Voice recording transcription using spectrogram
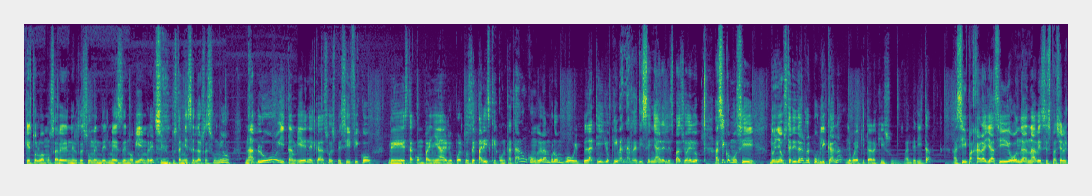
que esto lo vamos a ver en el resumen del mes de noviembre, Sí. pues también se las resumió. NABLU y también el caso específico de esta compañía Aeropuertos de París que contrataron con gran brombo y platillo que iban a rediseñar el espacio aéreo, así como si Doña Austeridad Republicana, le voy a quitar aquí su banderita, así bajara ya así onda naves espaciales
